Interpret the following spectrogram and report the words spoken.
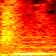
baby.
